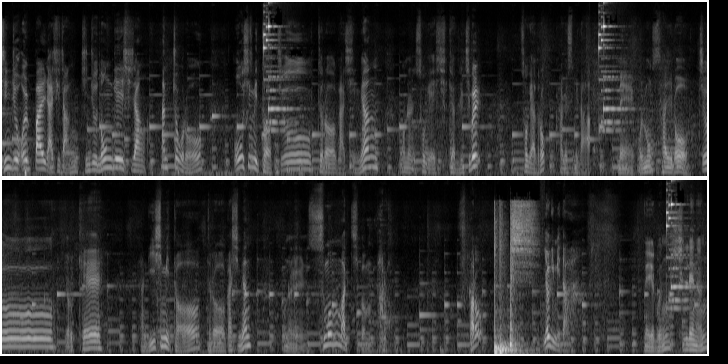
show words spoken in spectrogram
진주 올빨 야시장 진주 농계시장 안쪽으로 50m 쭉 들어가시면 오늘 소개시켜드릴 집을 소개하도록 하겠습니다. 네, 골목 사이로 쭉 이렇게 한 20m 들어가시면 오늘 숨은 맛집은 바로 바로 여기입니다. 네, 여러분 실내는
